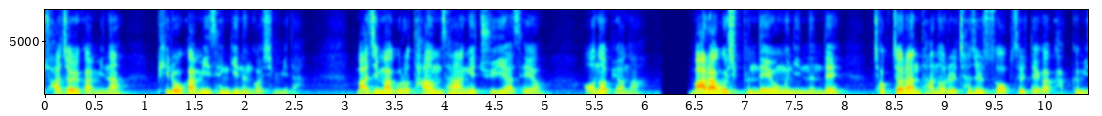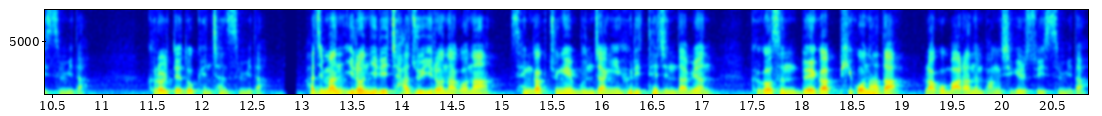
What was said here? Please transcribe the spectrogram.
좌절감이나 피로감이 생기는 것입니다. 마지막으로 다음 사항에 주의하세요. 언어 변화. 말하고 싶은 내용은 있는데 적절한 단어를 찾을 수 없을 때가 가끔 있습니다. 그럴 때도 괜찮습니다. 하지만 이런 일이 자주 일어나거나 생각 중에 문장이 흐릿해진다면 그것은 뇌가 피곤하다 라고 말하는 방식일 수 있습니다.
